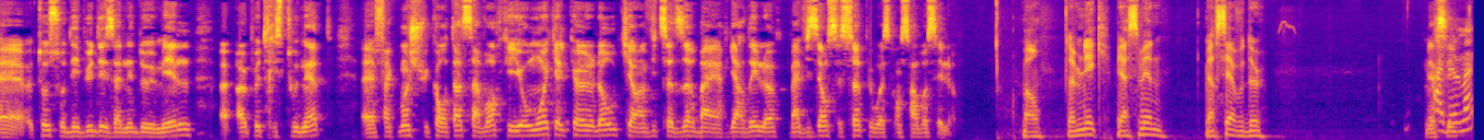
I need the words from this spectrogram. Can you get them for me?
euh, tous au début des années 2000, euh, un peu tristounette. Euh, fait que moi, je suis content de savoir qu'il y a au moins quelqu'un d'autre qui a envie de se dire, ben regardez là, ma vision c'est ça, puis où est-ce qu'on s'en va, c'est là. Bon, Dominique, Yasmine, merci à vous deux. Merci. À demain.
